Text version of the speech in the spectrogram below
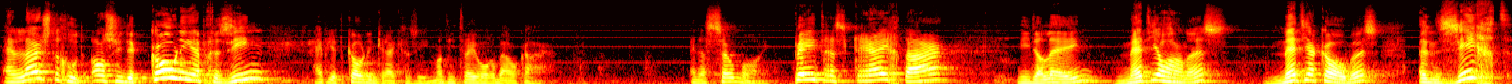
En luister goed, als je de koning hebt gezien, heb je het koninkrijk gezien, want die twee horen bij elkaar. En dat is zo mooi. Petrus krijgt daar niet alleen met Johannes, met Jacobus, een zicht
